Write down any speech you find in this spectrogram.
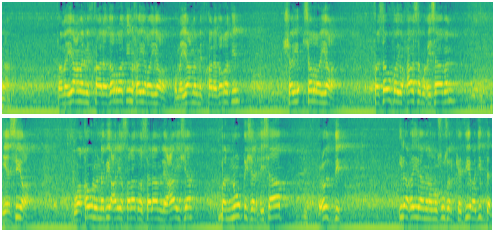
نعم. فمن يعمل مثقال ذرة خيرا يرى ومن يعمل مثقال ذرة شرا يرى فسوف يحاسب حسابا يسيرا. وقول النبي عليه الصلاة والسلام لعائشة من نوقش الحساب عذب. إلى غيرها من النصوص الكثيرة جدا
